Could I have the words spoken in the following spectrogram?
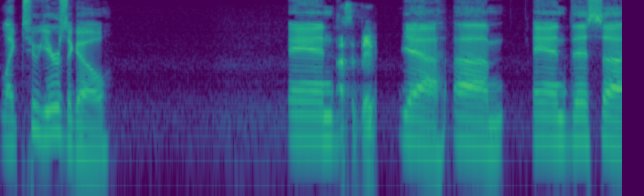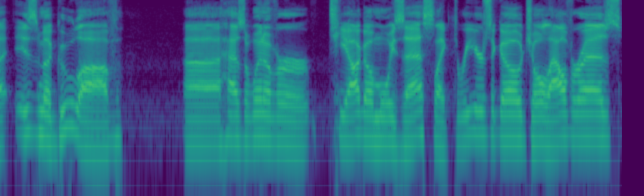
like two years ago, and that's a big. Yeah, um, and this uh, Ismagulov uh, has a win over Thiago Moises like three years ago. Joel Alvarez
